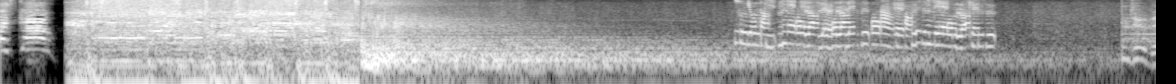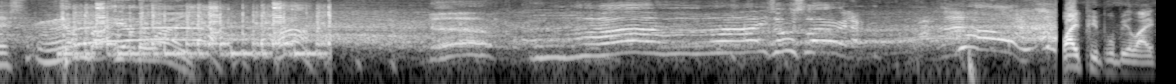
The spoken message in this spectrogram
Let's go! Do this. Come back the other way. Ah. ah uh, uh, it's all slow. White people be like,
